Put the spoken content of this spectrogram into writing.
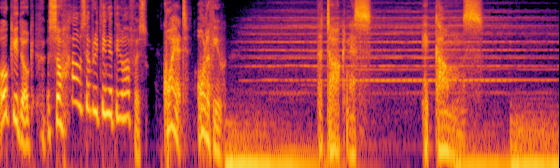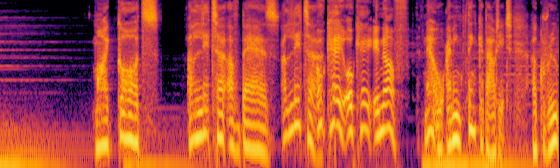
Okie doke. So, how's everything at the office? Quiet, all of you. The darkness, it comes. My gods! A litter of bears, a litter! Okay, okay, enough. No, I mean, think about it. A group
